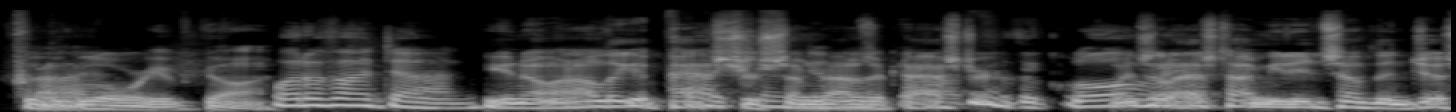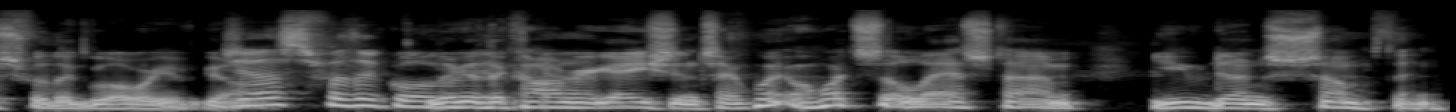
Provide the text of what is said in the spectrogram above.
for right. the glory of God? What have I done? You know, and I look at pastors sometimes. A pastor, for the glory. when's the last time you did something just for the glory of God? Just for the glory. Look at the congregation God. and say, what's the last time you've done something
